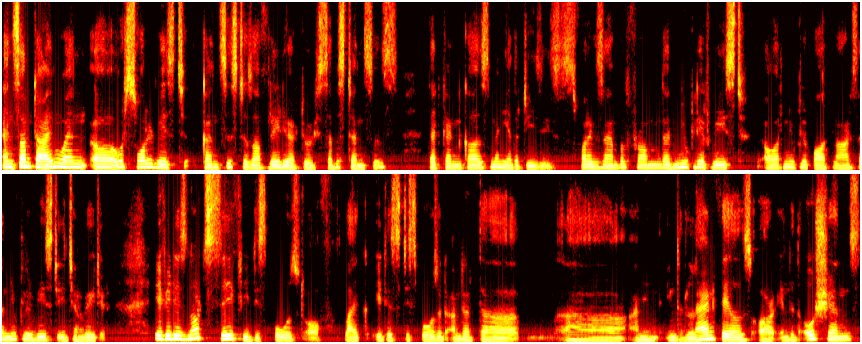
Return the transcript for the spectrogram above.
And sometime when uh, our solid waste consists of radioactive substances that can cause many other diseases. For example from the nuclear waste or nuclear power plants and nuclear waste is generated. If it is not safely disposed of like it is disposed under the uh, I mean into the landfills or into the oceans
